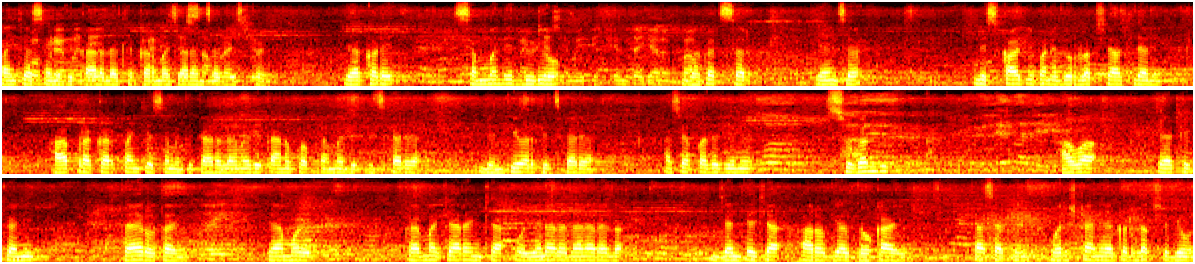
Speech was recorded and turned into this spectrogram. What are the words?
पंचायत समिती कार्यालयाच्या कर्मचाऱ्यांचा दिसतोय. याकडे संबंधित व्हिडिओ. भगत सर यांचं निष्काळजीपणे दुर्लक्ष असल्याने हा प्रकार पंचायत समिती कार्यालयामध्ये कानकोपऱ्यामध्ये पिचकाऱ्या भिंतीवर पिचकाऱ्या अशा पद्धतीने सुगंधित हवा या ठिकाणी तयार होत आहे. त्यामुळे कर्मचाऱ्यांच्या व येणाऱ्या जाणाऱ्याला जनतेच्या आरोग्यास धोका आहे. त्यासाठी वरिष्ठांनी याकडे लक्ष देऊन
